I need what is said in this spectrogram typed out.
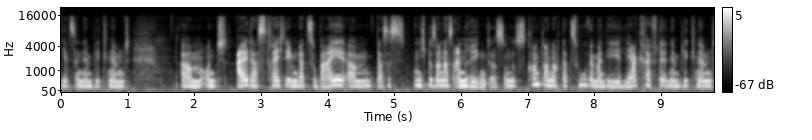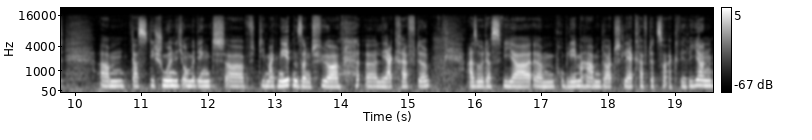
jetzt in den Blick nimmt. Ähm, und all das trägt eben dazu bei, ähm, dass es nicht besonders anregend ist. Und es kommt auch noch dazu, wenn man die Lehrkräfte in den Blick nimmt, dass die Schulen nicht unbedingt äh, die Magneten sind für äh, Lehrkräfte. Also dass wir ähm, Probleme haben, dort Lehrkräfte zu akquirieren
